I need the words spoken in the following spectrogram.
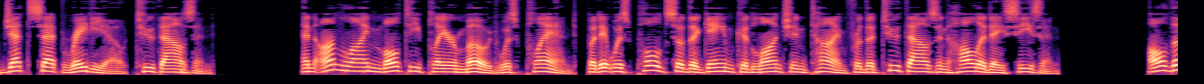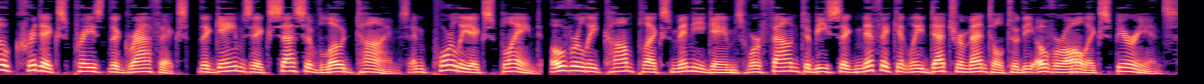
Jet Set Radio 2000. An online multiplayer mode was planned, but it was pulled so the game could launch in time for the 2000 holiday season. Although critics praised the graphics, the game's excessive load times and poorly explained, overly complex minigames were found to be significantly detrimental to the overall experience.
